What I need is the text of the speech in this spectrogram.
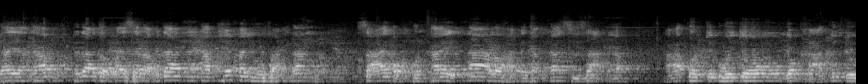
ได้ยังครับถ้าได้ต่อไปสลับไปด้านนะครับ ให้มาอยู่ฝั่งด้านซ้ายของคนไข้หน้าเราหันไปทางด้านศีรษะนะครับหาคนจะดูให้โจงยกขาขึ้นดู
